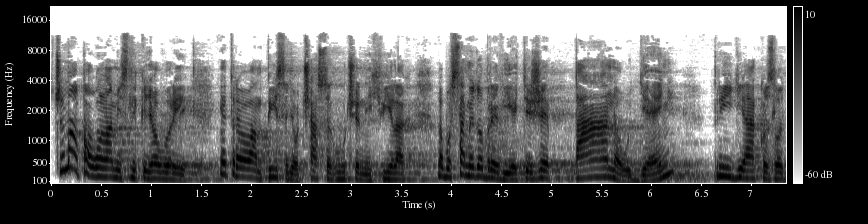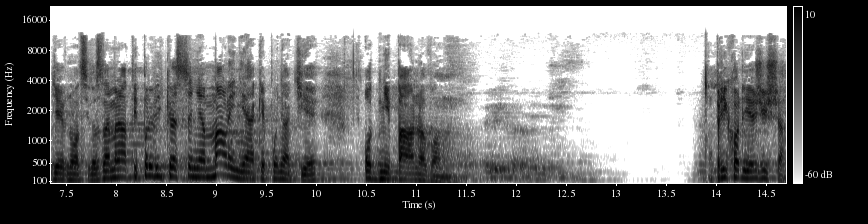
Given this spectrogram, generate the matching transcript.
Čo má Pavol na mysli, keď hovorí, netreba vám písať o časoch, účených chvíľach, lebo sami dobre viete, že pánov deň príde ako zlodej v noci. To znamená, tí prví kresťania mali nejaké poňatie o dni pánovom. Príchod Ježiša.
